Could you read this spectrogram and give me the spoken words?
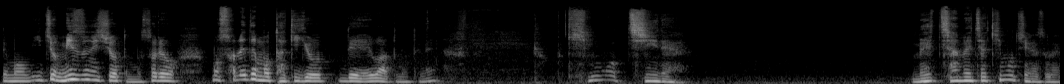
でも一応水にしようと思う。それをもうそれでも滝行でええわと思ってね。気持ちいいね。めちゃめちゃ気持ちいいねそれ。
